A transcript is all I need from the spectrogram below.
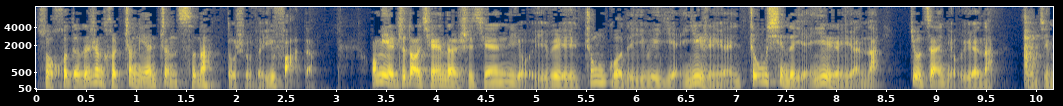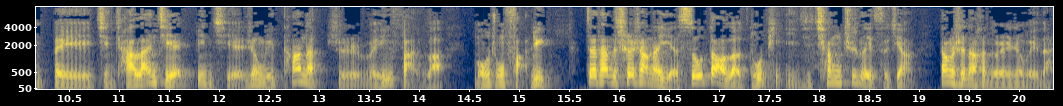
所获得的任何证言证词呢，都是违法的。我们也知道，前一段时间有一位中国的一位演艺人员，周姓的演艺人员呢，就在纽约呢曾经被警察拦截，并且认为他呢是违反了某种法律。在他的车上呢，也搜到了毒品以及枪支，类似这样。当时呢，很多人认为呢，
